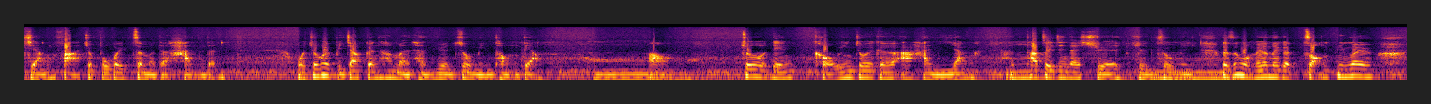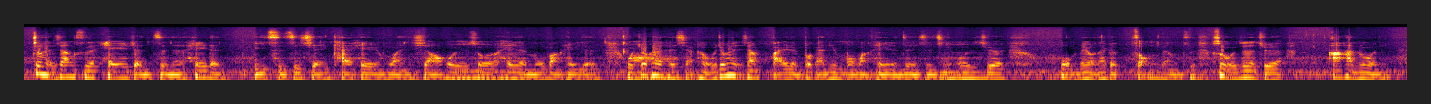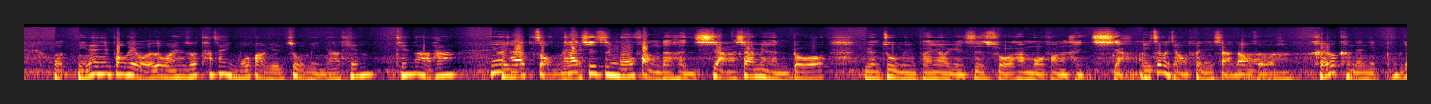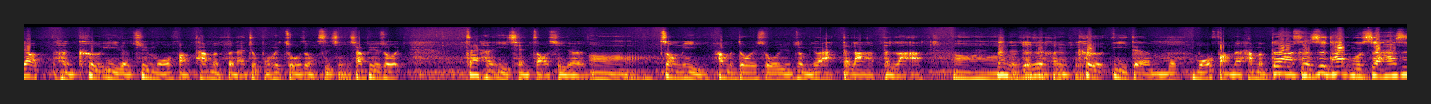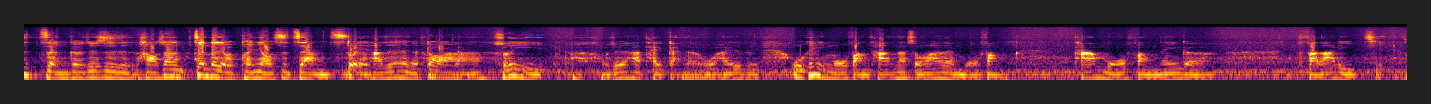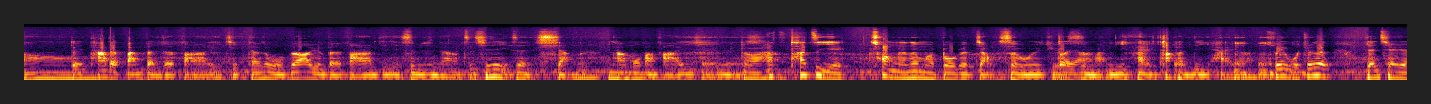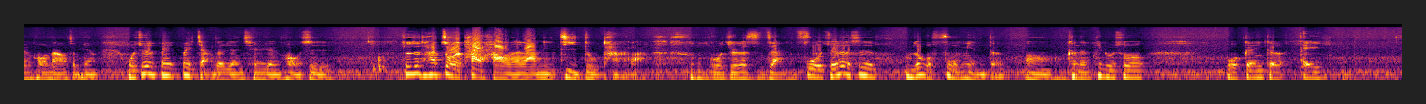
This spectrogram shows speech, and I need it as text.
讲法就不会这么的寒冷，我就会比较跟他们很原住民同调。哦。哦，就连口音就会跟阿汉一样。他最近在学原住民，可是我没有那个种，因为就很像是黑人，只能黑人彼此之间开黑人玩笑，或者说黑人模仿黑人，我就会很想，我就会很像白人不敢去模仿黑人这件事情，我就觉得我没有那个种这样子，所以我真的觉得阿汉如果我你那天 PO 给我的时候，我还说他在模仿原住民啊！天天呐、他很因为他有种哎、他其实模仿的很像，下面很多原住民朋友也是说他模仿的很像啊。你这么讲，我突然间想到说，啊很有可能你不要很刻意的去模仿他们本来就不会做这种事情，像譬如说，在很以前早期的哦。综艺，他们都会说原住民就啊的啦的啦，哦，那种就是很。刻意的模模仿了他们。对啊，可是他不是，他是整个就是好像真的有朋友是这样子啊、对他就是那个头啊。所以啊我觉得他太敢了，我还是不是，我可以模仿他，那时候他在模仿，他模仿那个法拉利姐，哦，对他的版本的法拉利姐，但是我不知道原本的法拉利姐是不是那样子，其实也是很像的，他模仿法拉利姐是很对啊，他他自己也创了那么多个角色，我也觉得是蛮厉害的。他很厉害啊，所以我觉得人前人后那要怎么样？我觉得被被讲的人前人后是，就是他做的太好了啦，你嫉妒他啦，我觉得是这样子。我觉得是如果负面的，哦，可能譬如说，我跟一个 A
